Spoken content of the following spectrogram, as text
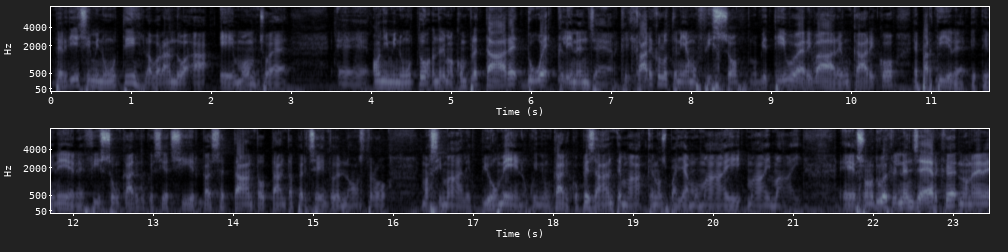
per 10 minuti lavorando a EMOM, cioè eh, ogni minuto andremo a completare due clean and jerk. Il carico lo teniamo fisso, l'obiettivo è arrivare un carico e partire e tenere fisso un carico che sia circa il 70-80% del nostro massimale, più o meno, quindi un carico pesante ma che non sbagliamo mai, mai, mai. Eh, sono due clean and jerk, non è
